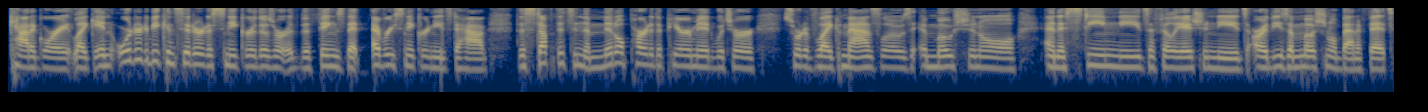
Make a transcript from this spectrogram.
category, like in order to be considered a sneaker, those are the things that every sneaker needs to have. The stuff that's in the middle part of the pyramid, which are sort of like Maslow's emotional and esteem needs, affiliation needs, are these emotional benefits.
